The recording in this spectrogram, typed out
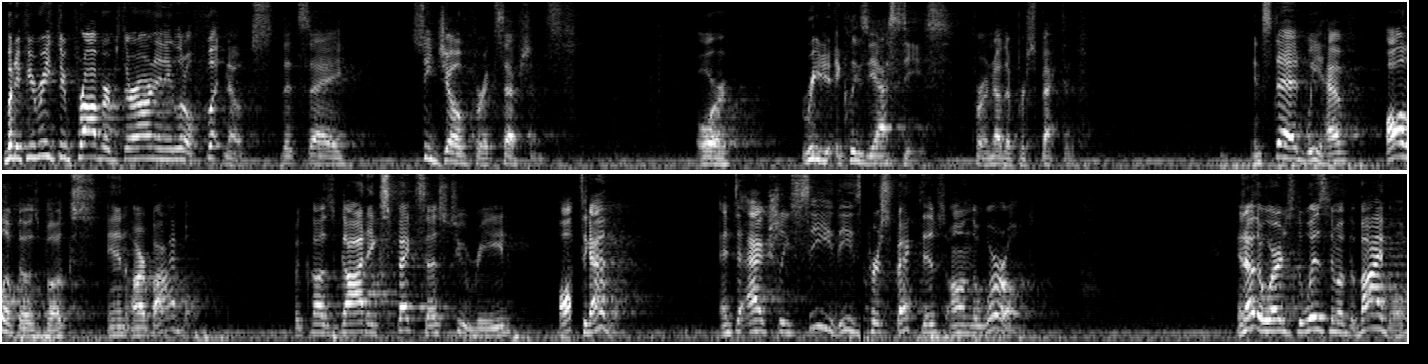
But if you read through Proverbs, there aren't any little footnotes that say, see Job for exceptions. Or read Ecclesiastes for another perspective. Instead, we have all of those books in our Bible because God expects us to read all together and to actually see these perspectives on the world. In other words, the wisdom of the Bible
